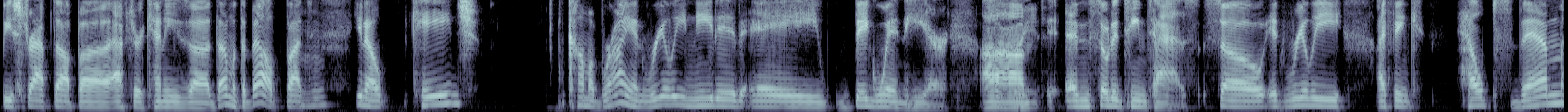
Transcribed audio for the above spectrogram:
be strapped up uh, after Kenny's uh, done with the belt. But, you know, Cage, comma Brian really needed a big win here. Um, and so did Team Taz. So it really, I think, helps them.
